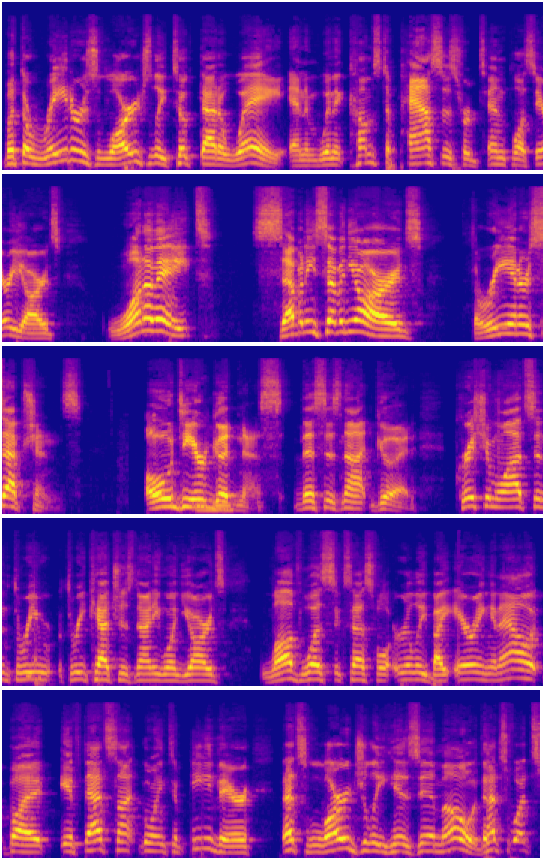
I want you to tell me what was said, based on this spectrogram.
But the Raiders largely took that away. And when it comes to passes from 10 plus air yards, one of eight, 77 yards, three interceptions. Oh dear Mhm. goodness, this is not good. Christian Watson, three three catches, 91 yards. Love was successful early by airing it out, but if that's not going to be there, that's largely his MO. That's what's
